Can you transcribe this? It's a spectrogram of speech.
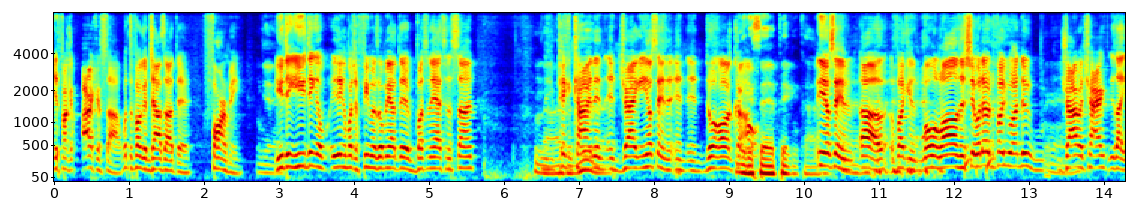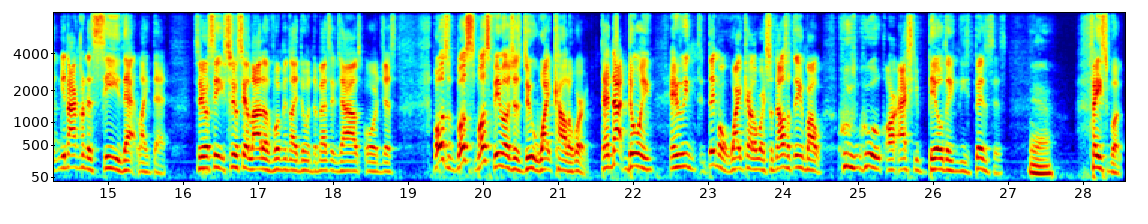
in fucking Arkansas, what the fucking jobs out there? Farming. Yeah. You think you think a, you think a bunch of females gonna be out there busting their ass in the sun, No, picking cotton and, and dragging, you know what I'm saying, and, and doing all Nigga said picking cotton. you know what I'm saying? Uh, fucking mowing lawns and shit, whatever the fuck you want to do, driving track. Like you're not gonna see that like that. So you'll see, so you'll see a lot of women like doing domestic jobs or just most most most females just do white collar work. They're not doing, and we think about white collar work. So now also think about who who are actually building these businesses. Yeah. Facebook,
